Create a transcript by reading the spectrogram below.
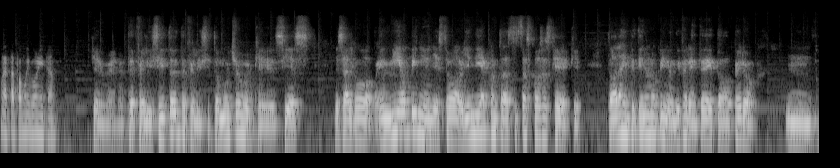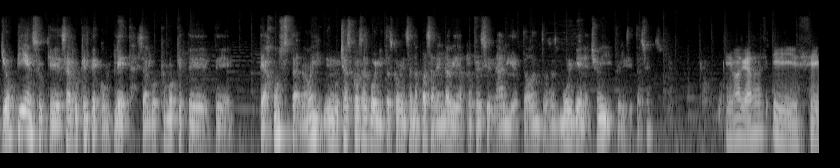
una etapa muy bonita. Qué bueno, te felicito, te felicito mucho porque sí es, es algo, en mi opinión, y esto hoy en día con todas estas cosas que, que toda la gente tiene una opinión diferente de todo, pero mmm, yo pienso que es algo que te completa, es algo como que te, te, te ajusta, ¿no? Y, y, muchas cosas bonitas comienzan a pasar en la vida profesional y de todo, entonces muy bien hecho y felicitaciones. Muchísimas gracias y sí,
